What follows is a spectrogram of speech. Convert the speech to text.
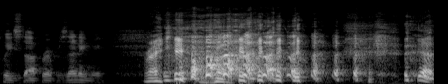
please stop representing me." Right? yeah.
